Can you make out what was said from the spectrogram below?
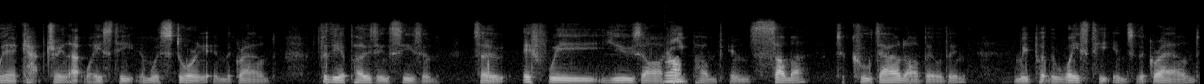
we're capturing that waste heat and we're storing it in the ground for the opposing season. So if we use our Right. heat pump in summer to cool down our building and we put the waste heat into the ground,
